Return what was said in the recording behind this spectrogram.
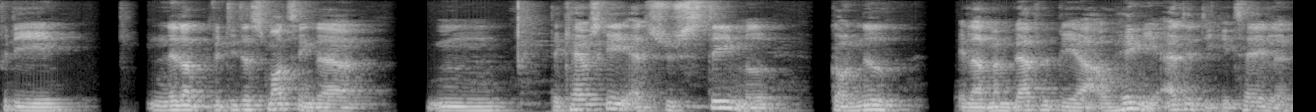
Fordi netop ved de der små ting der, mm, det kan jo ske, at systemet går ned, eller at man i hvert fald bliver afhængig af det digitale.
